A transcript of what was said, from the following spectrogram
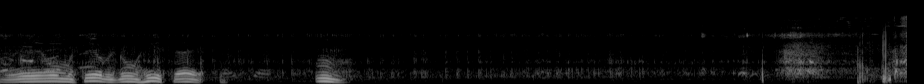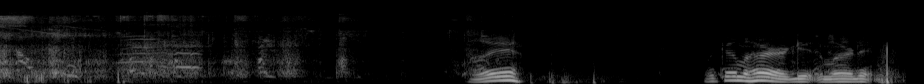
Well, Matilda gonna hit that. Mm. Come a getting them there, didn't we?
